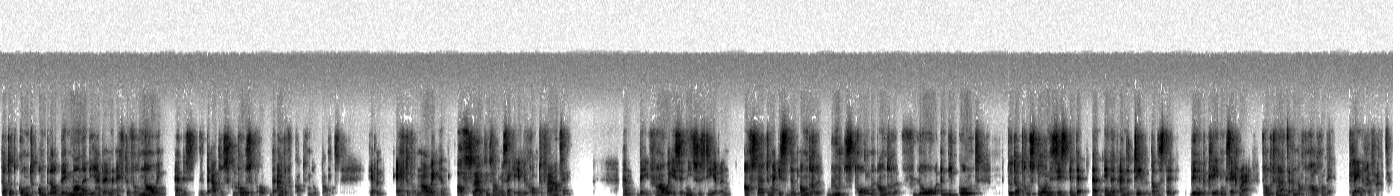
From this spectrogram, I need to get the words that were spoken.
dat het komt omdat bij mannen die hebben een echte vernauwing. Hè, dus de, atherosclerose, de aderverkatting loopt anders. Die hebben een echte vernauwing, een afsluiting zal ik maar zeggen, in de grote vaten. En bij vrouwen is het niet zozeer een afsluiting, maar is het een andere bloedstroom, een andere flow. En die komt doordat er een stoornis is in, de, in het endothel. Dat is de binnenbekleding, zeg maar, van de vaten en dan vooral van de kleinere vaten.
